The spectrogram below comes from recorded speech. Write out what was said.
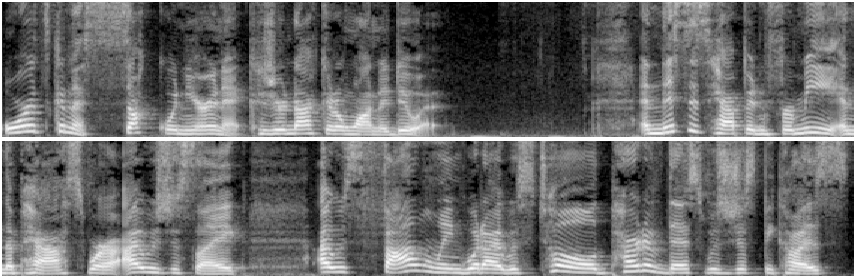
or it's going to suck when you're in it because you're not going to want to do it. And this has happened for me in the past where I was just like, I was following what I was told. Part of this was just because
